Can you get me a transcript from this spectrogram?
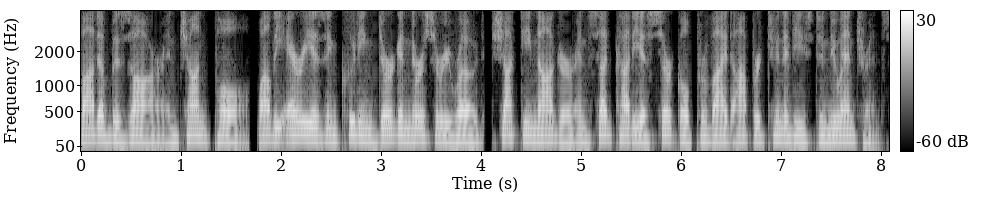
Bada Bazaar and Chand Pole, while the areas including Durga Nursery Road, Shakti Nagar and Sukhadia Circle provide opportunities to new entrants.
